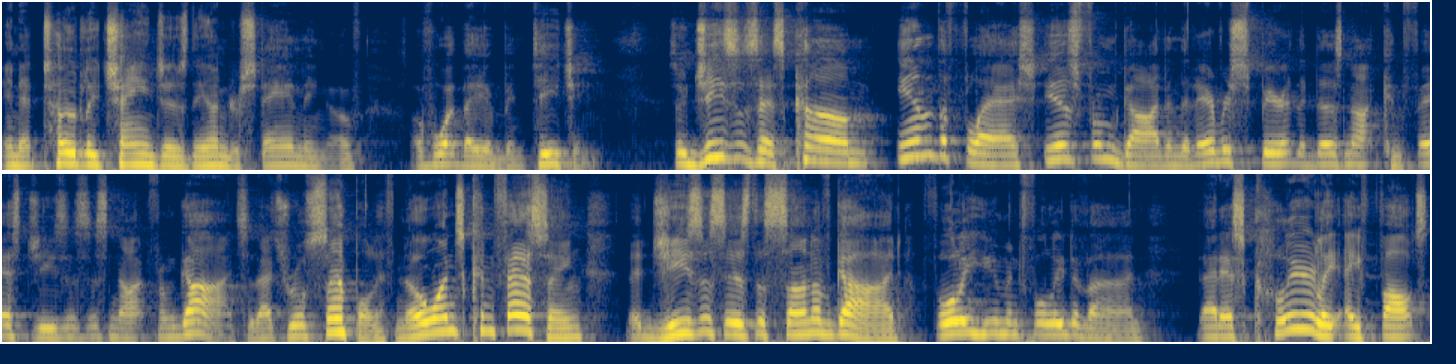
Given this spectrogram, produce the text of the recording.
and it totally changes the understanding of, of what they have been teaching. So Jesus has come in the flesh, is from God, and that every spirit that does not confess Jesus is not from God. So that's real simple. If no one's confessing that Jesus is the Son of God, fully human, fully divine, that is clearly a false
